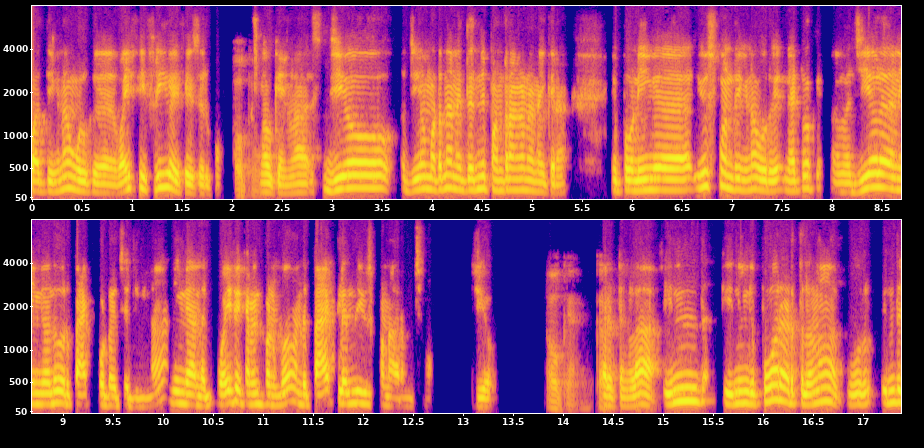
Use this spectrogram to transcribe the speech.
பாத்தீங்கன்னா உங்களுக்கு வைஃபை ஃப்ரீ வைஃபைஸ் இருக்கும். ஓகே ஓகேங்களா ஜியோ ஜியோ மட்டும் தான் எனக்கு தெரிஞ்சு பண்றாங்கன்னு நினைக்கிறேன். இப்போ நீங்க யூஸ் பண்றீங்கன்னா ஒரு நெட்ஒர்க் ஜியோல நீங்க வந்து ஒரு பேக் போட்டு வச்சிருக்கீங்கன்னா நீங்க அந்த வைஃபை கனெக்ட் பண்ணும்போது அந்த பேக்ல இருந்து யூஸ் பண்ண ஆரம்பிச்சிடும் ஜியோ. ஓகே கரெக்ட்டுங்களா? இந்த நீங்க போற இடத்துலலாம் ஒரு இந்த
